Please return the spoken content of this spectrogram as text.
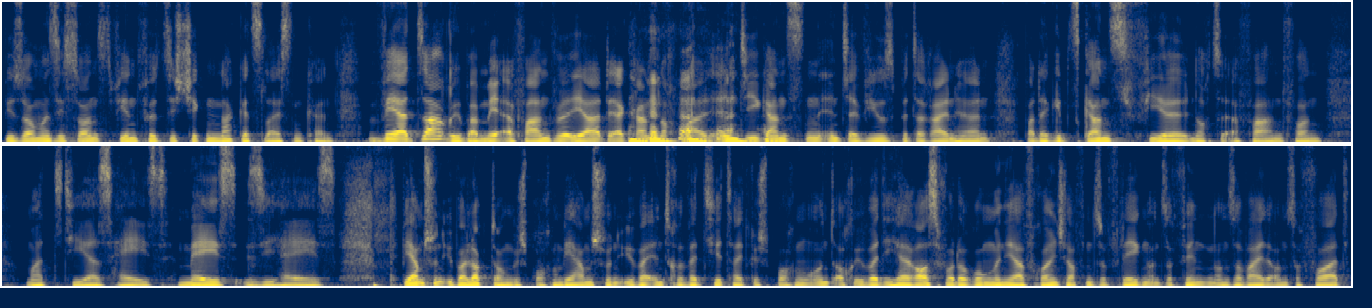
Wie soll man sich sonst 44 Chicken Nuggets leisten können? Wer darüber mehr erfahren will, ja, der kann noch mal in die ganzen Interviews bitte reinhören, weil da gibt es ganz viel noch zu erfahren von Matthias Hayes, Mace Z. Hayes. Wir haben schon über Lockdown gesprochen, wir haben schon über Introvertiertheit gesprochen und auch über die Herausforderungen, ja, Freundschaften zu pflegen und zu finden und so weiter und so fort.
